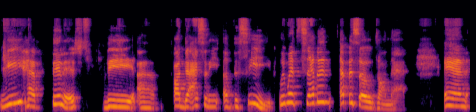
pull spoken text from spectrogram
We have finished the uh, audacity of the seed. We went seven episodes on that. And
